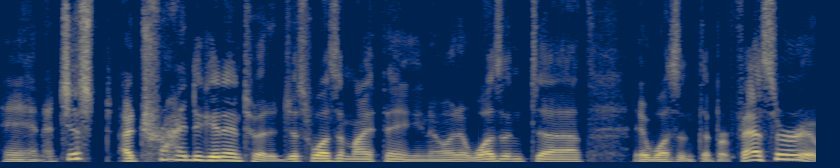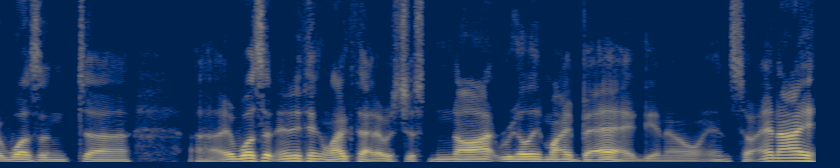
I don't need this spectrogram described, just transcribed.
and I just I tried to get into it. It just wasn't my thing, you know. And it wasn't uh, it wasn't the professor. It wasn't uh, uh, it wasn't anything like that. It was just not really my bag, you know. And so and I.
